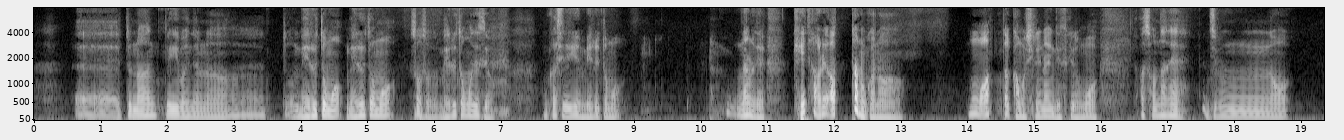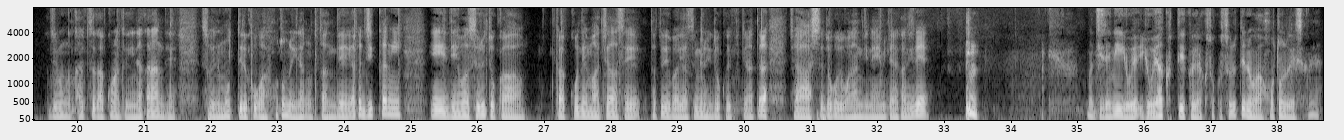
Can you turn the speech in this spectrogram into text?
えっ、と、なんて言えばいいんだろうな、メルトモ、メルトモ、そうそう、メルトモですよ。昔で言うメルトモ。なので、携帯あれあったのかな？もうあったかもしれないんですけども、やっぱそんなね、自分の、自分が通ってた学校なんて田舎なんで、そういうの持ってる子がほとんどいなかったんで、やっぱり実家に、えー、電話するとか、学校で待ち合わせ、例えば休みの日どこ行くってなったら、じゃあ明日どこどこ何時ね、みたいな感じで まあ事前に予約っていうか約束するっていうのがほとんどでしたね。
